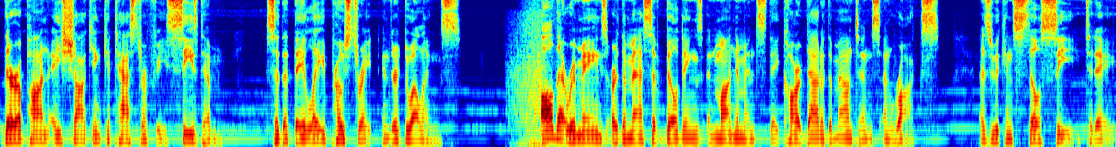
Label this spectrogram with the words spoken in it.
Thereupon a shocking catastrophe seized him, so that they lay prostrate in their dwellings. All that remains are the massive buildings and monuments they carved out of the mountains and rocks, as we can still see today.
